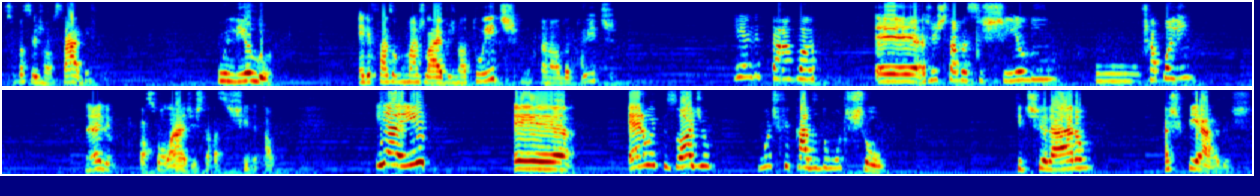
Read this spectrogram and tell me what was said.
se vocês não sabem, o Lilo, ele faz algumas lives na Twitch, no canal da Twitch, e ele tava, é, a gente tava assistindo o Chapolin, né? Ele passou lá, a gente tava assistindo e tal. E aí, é, era um episódio modificado do Multishow, que tiraram as piadas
